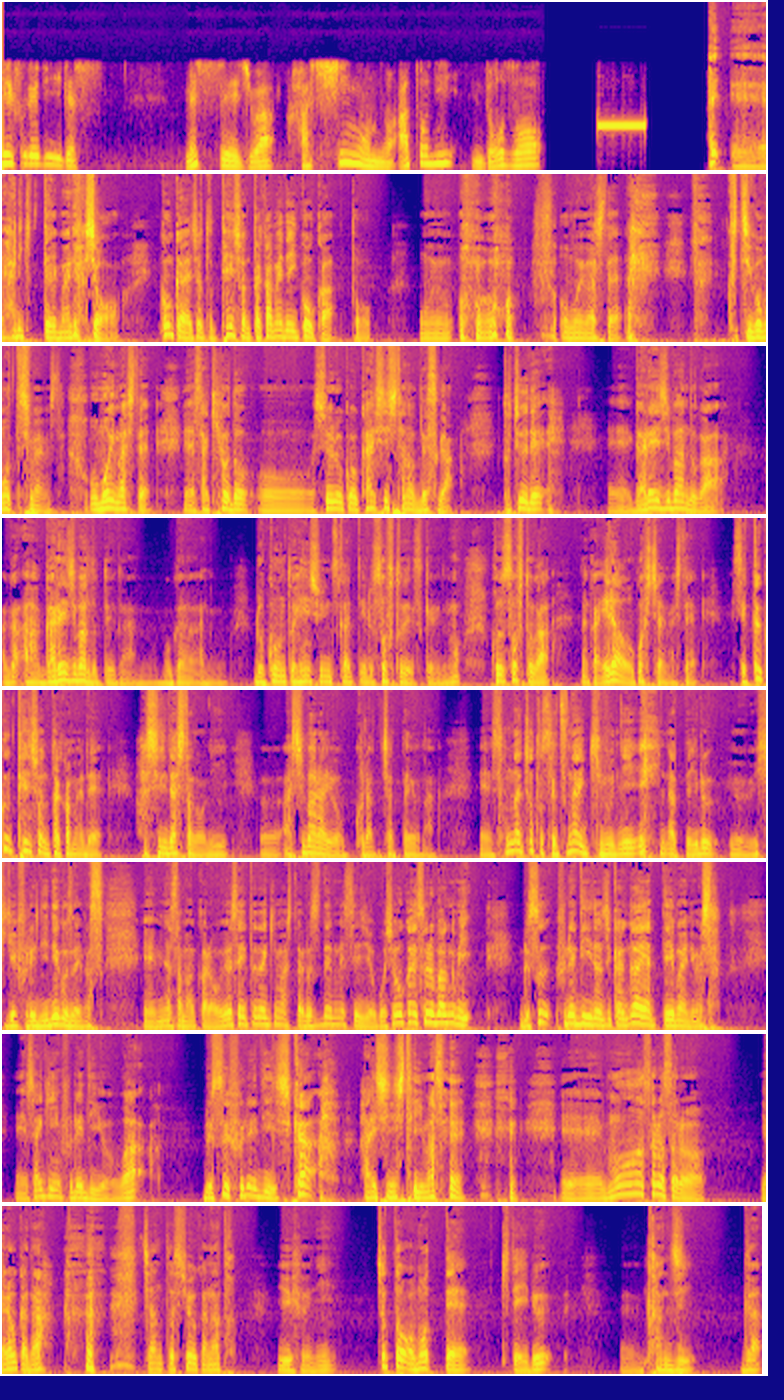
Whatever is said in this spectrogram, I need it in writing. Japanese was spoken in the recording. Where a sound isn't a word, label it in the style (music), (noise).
ゲフレディです。メッセージは発信音の後にどうぞ。はい、えー、張り切って参りましょう。今回はちょっとテンション高めでいこうかと思い (laughs) 思いまして、(laughs) 口ごもってしまいました。思いまして、えー、先ほど収録を開始したのですが、途中で、えー、ガレージバンドが、あガレージバンドっていうのはあの僕はあの録音と編集に使っているソフトですけれども、このソフトがなんかエラーを起こしちゃいまして、せっかくテンション高めで走り出したのに、足払いを食らっちゃったような、えー、そんなちょっと切ない気分になっているヒゲフレディでございます、えー、皆様からお寄せいただきました留守電メッセージをご紹介する番組、留守フレディの時間がやってまいりました。えー、最近フレディオは、留守フレディしか配信していません。(laughs) えもうそろそろやろうかな。(laughs) ちゃんとしようかなというふうに、ちょっと思ってきている感じが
